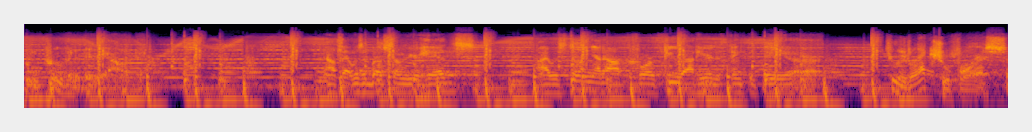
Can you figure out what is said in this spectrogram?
and proven to be reality. Now, if that was above some of your heads, I was throwing that out for a few out here that think that they are too intellectual for us.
